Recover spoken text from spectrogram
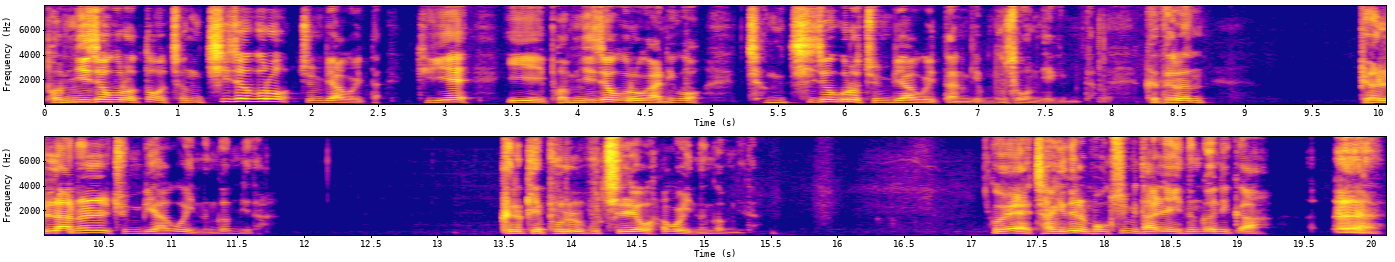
법리적으로 또 정치적으로 준비하고 있다. 뒤에 이 법리적으로가 아니고 정치적으로 준비하고 있다는 게 무서운 얘기입니다. 그들은 별난을 준비하고 있는 겁니다. 그렇게 불을 붙이려고 하고 있는 겁니다. 왜? 자기들 목숨이 달려 있는 거니까.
